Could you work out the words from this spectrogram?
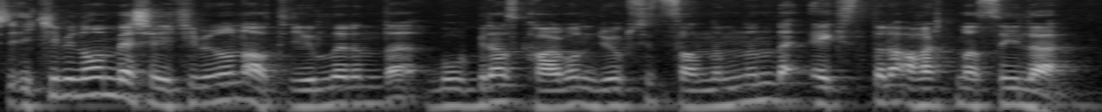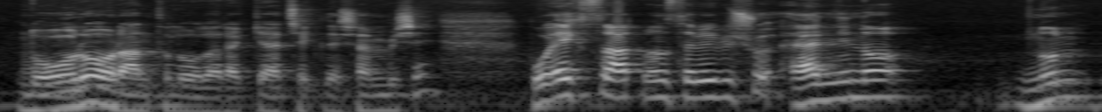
İşte 2015'e 2016 yıllarında bu biraz karbondioksit salınımının da ekstra artmasıyla doğru orantılı olarak gerçekleşen bir şey. Bu ekstra artmanın sebebi şu El Nino'nun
